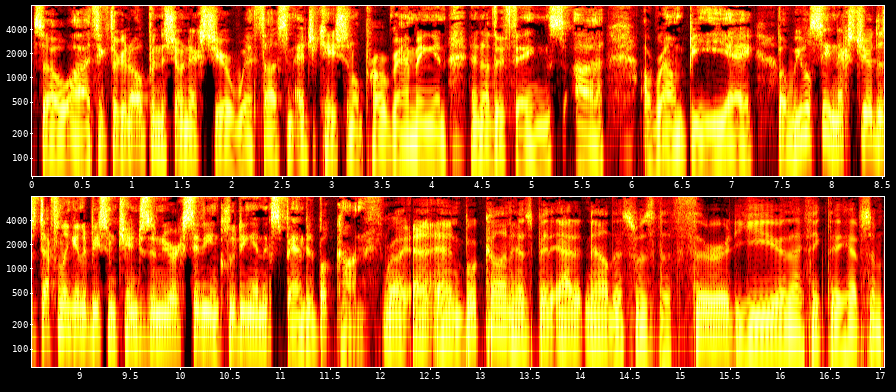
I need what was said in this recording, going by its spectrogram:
So uh, I think they're going to open the show next year with uh, some educational programming and, and other things uh, around BEA. But we will see next year. There's definitely going to be some changes in New York City, including an expanded BookCon. Right, and, and BookCon has been at it now. This was the third year. I think they have some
